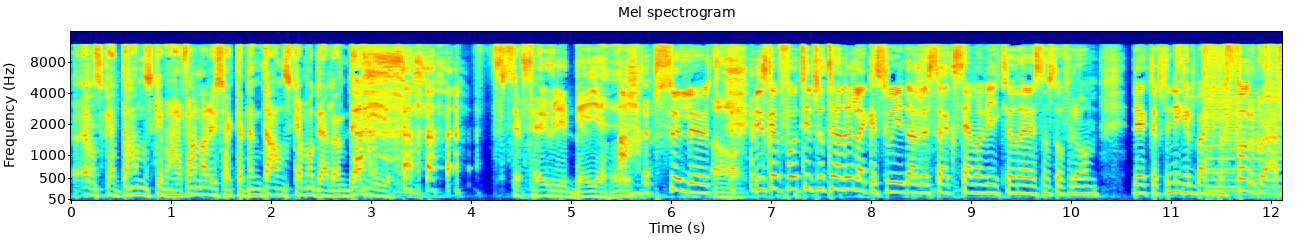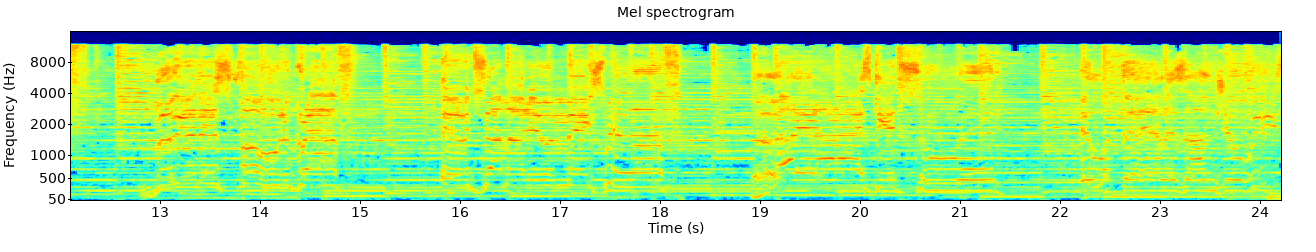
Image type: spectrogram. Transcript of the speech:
Jag önskar dansken var här, för han hade ju sagt att den danska modellen, den är Absolut. Ja. Vi ska få tips och trender Like a Swede alldeles strax. Emma Wiklund är det som står för dem. Direkt efter Nickelback med Photograph. Look at this photograph. Every time I do, it makes me laugh. How did our eyes get so red? And what the hell is on Joey's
